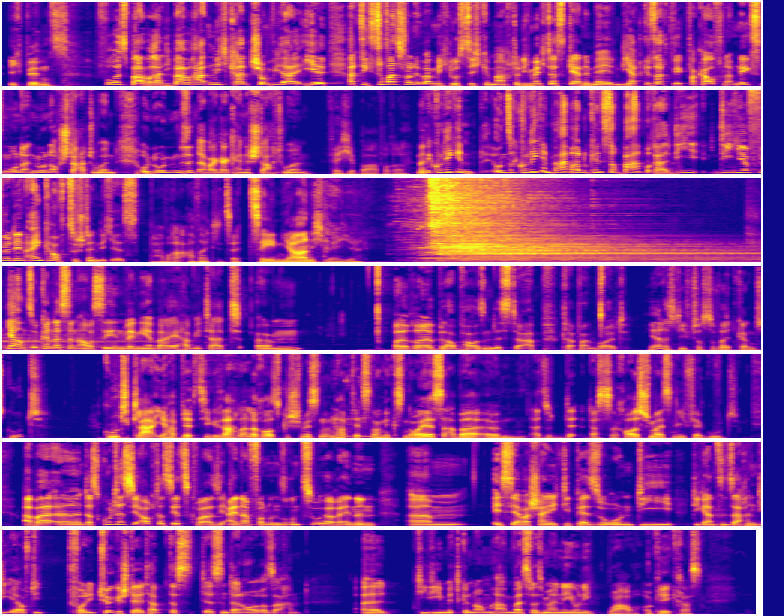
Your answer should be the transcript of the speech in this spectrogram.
Ich bin's. Wo ist Barbara? Die Barbara hat mich gerade schon wieder hier, hat sich sowas von über mich lustig gemacht und ich möchte das gerne melden. Die hat gesagt, wir verkaufen ab nächsten Monat nur noch Statuen. Und unten sind aber gar keine Statuen. Welche Barbara? Meine Kollegin, unsere Kollegin Barbara, du kennst doch Barbara, die, die hier für den Einkauf zuständig ist. Barbara arbeitet seit zehn Jahren nicht mehr hier. Ja, und so kann das dann aussehen, wenn ihr bei Habitat ähm, eure Blaupausenliste abklappern wollt. Ja, das lief doch soweit ganz gut. Gut, klar, ihr habt jetzt die Sachen alle rausgeschmissen und habt jetzt noch nichts Neues, aber ähm, also das Rausschmeißen lief ja gut. Aber äh, das Gute ist ja auch, dass jetzt quasi einer von unseren ZuhörerInnen ähm, ist ja wahrscheinlich die Person, die die ganzen Sachen, die ihr auf die, vor die Tür gestellt habt, das, das sind dann eure Sachen. Äh, die die mitgenommen haben. Weißt du, was ich meine, Joni? Wow, okay, krass.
